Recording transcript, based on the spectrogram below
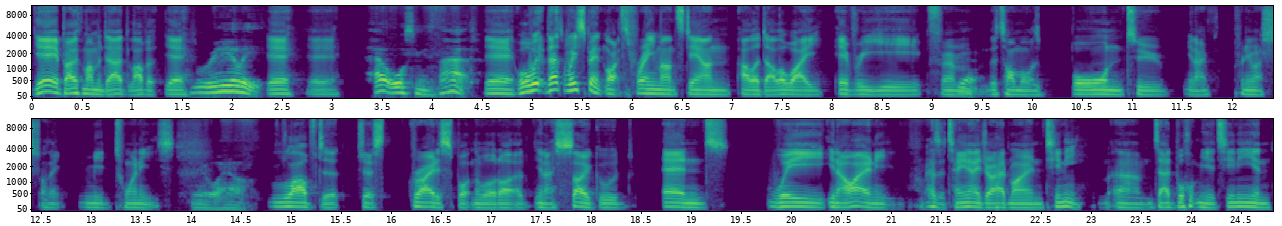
Yeah, both mum and dad love it. Yeah, Really? yeah, yeah, yeah. How awesome is that? Yeah. Well, we, that's we spent like three months down Ulladulla way every year from Yeah. the time I was born to you know pretty much I think mid twenties. Yeah, wow. Loved it. Just greatest spot in the world. I you know so good. And we you know I only as a teenager I had my own tinny. Um, Dad bought me a tinny, and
